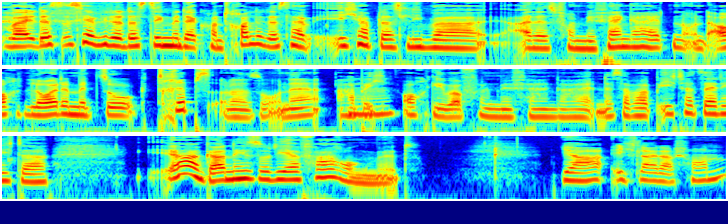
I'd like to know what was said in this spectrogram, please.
Weil das ist ja wieder das Ding mit der Kontrolle. Deshalb, ich habe das lieber alles von mir ferngehalten und auch Leute mit so Trips oder so, ne, habe ich auch lieber von mir ferngehalten. Deshalb habe ich tatsächlich da ja gar nicht so die Erfahrung mit. Ja, ich leider schon.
